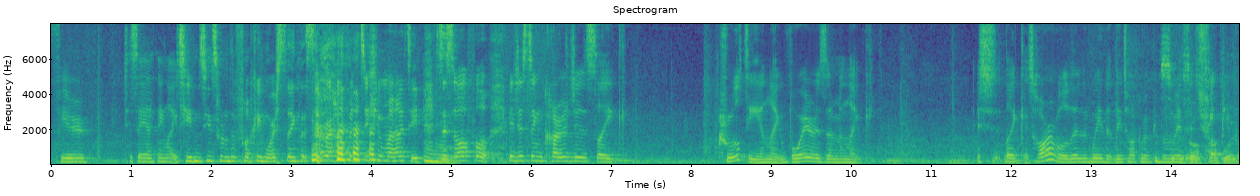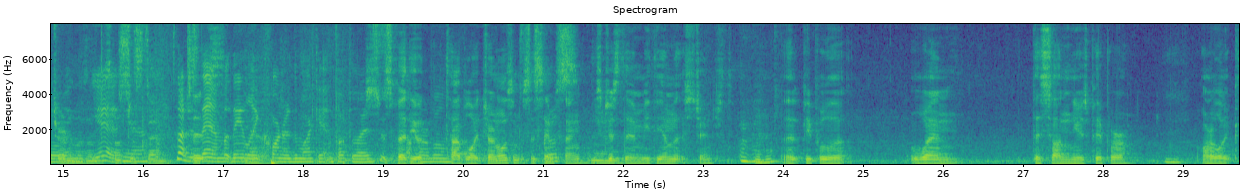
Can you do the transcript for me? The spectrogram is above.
fear to say I think like TMZ is one of the fucking worst things that's ever happened to humanity. It's just awful. It just encourages like cruelty and like voyeurism and like it's like it's horrible the way that they talk about people, It's, the way it's that all they treat people. journalism. And, yeah, it's not just them. it's not just It's- them, but they like yeah. cornered the market and popularized. It's just video horrible- tabloid journalism. It's the same Gross. thing. It's Yeah. just the medium that's changed. Mm-hmm. Mhm. Uh, people that when the Sun newspaper Mm. or like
